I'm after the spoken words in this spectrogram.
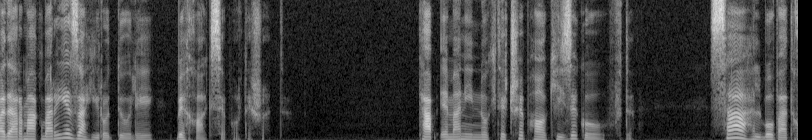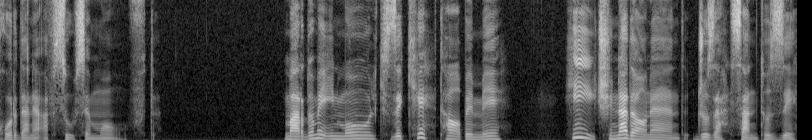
و در مقبره زهیر و دوله به خاک سپرده شد. طبع من این نکته چه پاکیزه گفت؟ سهل بود خوردن افسوس مفت. مردم این ملک ز که تا به مه هیچ ندانند جز احسنت و زه.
